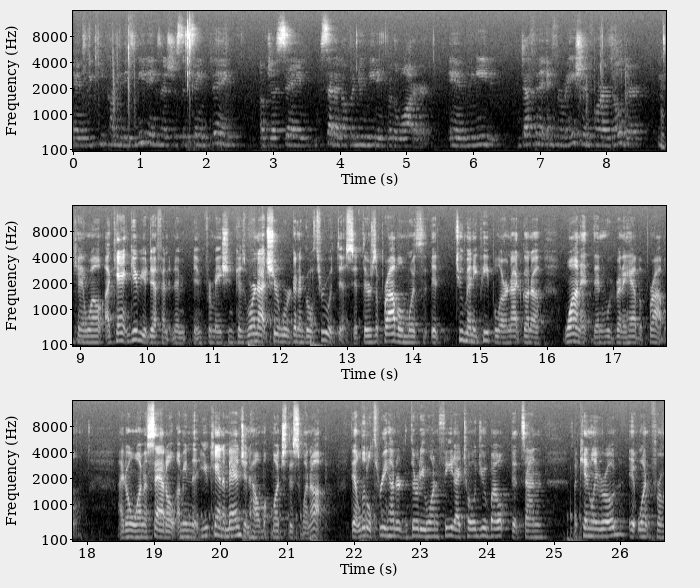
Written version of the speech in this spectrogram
and we keep coming to these meetings, and it's just the same thing of just saying, setting up a new meeting for the water. And we need definite information for our builder. Okay, well, I can't give you definite in- information because we're not sure we're going to go through with this. If there's a problem with it, too many people are not going to want it, then we're going to have a problem. I don't want to saddle, I mean, you can't imagine how mu- much this went up. That little 331 feet I told you about that's on McKinley Road, it went from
